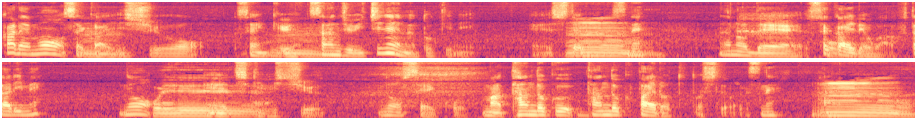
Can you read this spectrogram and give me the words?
彼も世界一周を1931年の時に、えー、してるんですね、なので世界では2人目の、えー、地球一周の成功。まあ単独単独パイロットとしてはですね。うん。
